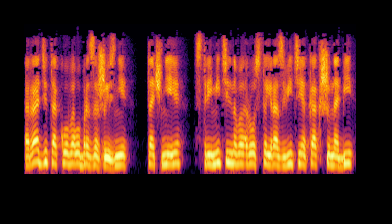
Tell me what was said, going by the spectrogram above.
Ради такого образа жизни, точнее, стремительного роста и развития как шиноби,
